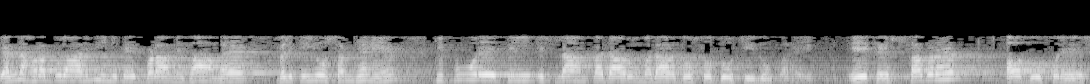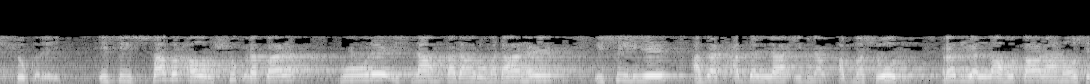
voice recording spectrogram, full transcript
اللہ رب العالمین کا ایک بڑا نظام ہے، بلکہ یوں سمجھیں کہ پورے دین اسلام کا دار و مدار دوستوں دو چیزوں پر ہے۔ ایک ہے صبر اور دوسرے ہے شکر۔ اسی صبر اور شکر پر پورے اسلام کا دار و مدار ہے۔ اسی لیے حضرت عبداللہ ابن اب مسعود رضی اللہ تعالیٰ عنہ سے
